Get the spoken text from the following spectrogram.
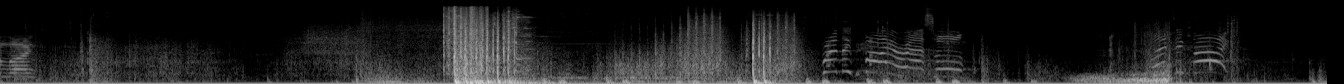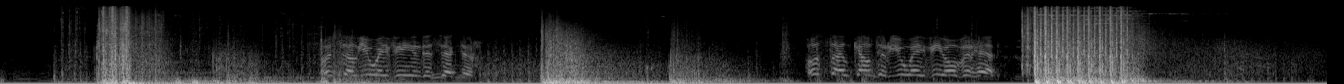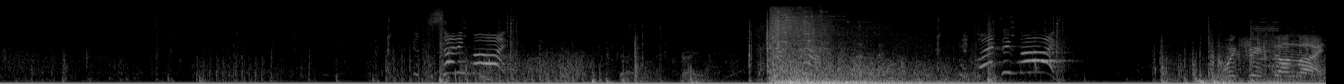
sector. Hostile counter UAV overhead. Mine! Planting mine! Quick fix online.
